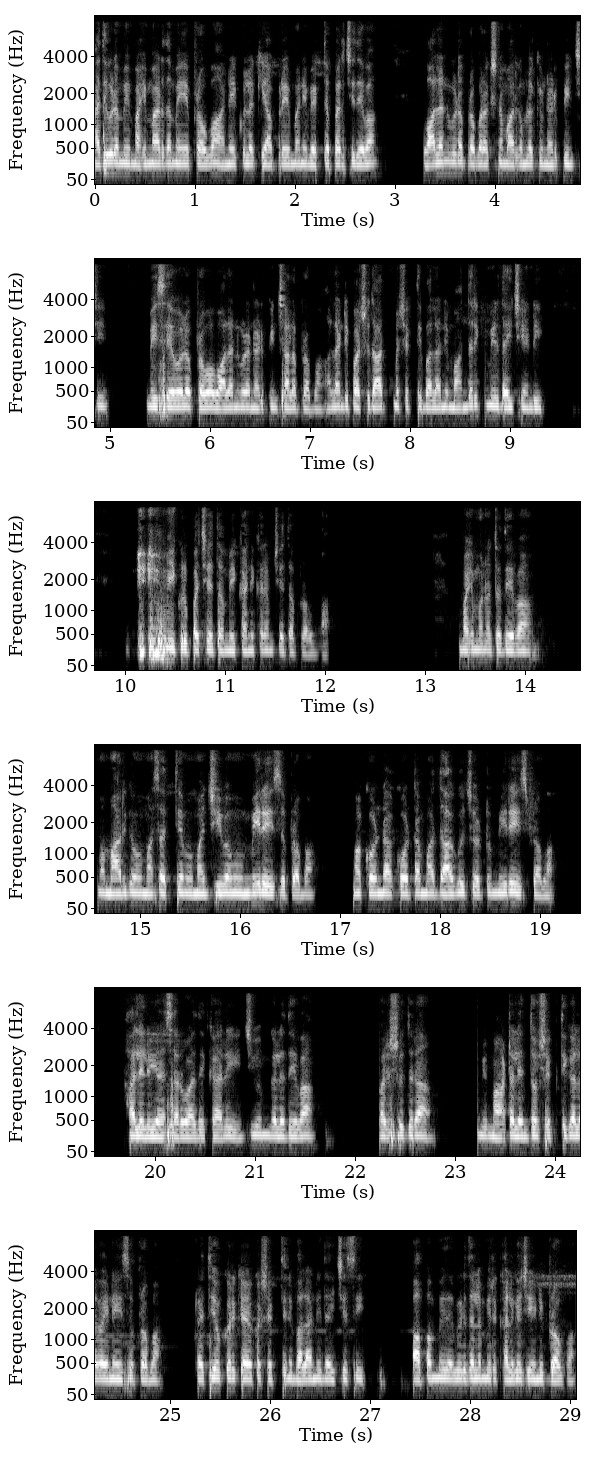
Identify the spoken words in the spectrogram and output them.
అది కూడా మీ మహిమార్థమయ్యే ప్రభావ అనేకులకి ఆ ప్రేమని వ్యక్తపరిచేదేవా వాళ్ళని కూడా ప్రభా రక్షణ మార్గంలోకి నడిపించి మీ సేవలో ప్రభ వాళ్ళని కూడా నడిపించాలా ప్రభా? అలాంటి పరిశుధాత్మ శక్తి బలాన్ని మా అందరికీ మీరు దయచేయండి. మీ కృప చేత మీ కనికరం చేత ప్రభా. మహిమనత దేవ మా మార్గము మా సత్యము మా జీవము మీరే ఇసు ప్రభా. మా కొండ కోట మా దాగు చోటు మీరే ఇసు ప్రభా. హలిలుయ సర్వాధికారి జీవం గల దేవ పరిశుద్ధ మీ మాటలు ఎంతో శక్తి గలవైన ఇసు ప్రభా. ప్రతి ఒక్కరికి యొక్క శక్తిని బలాన్ని దయచేసి పాపం మీద విడుదల మీరు కలిగజేయండి ప్రభా.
